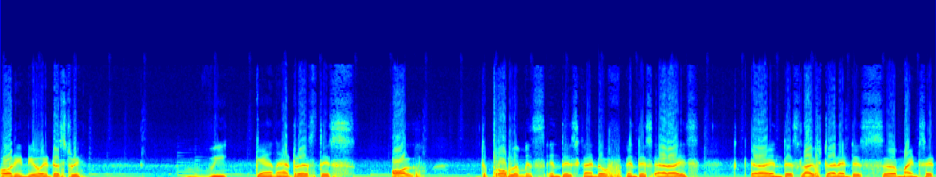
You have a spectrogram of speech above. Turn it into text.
or in your industry. We can address this all. The problem is in this kind of in this era is uh, in this lifestyle and this uh, mindset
